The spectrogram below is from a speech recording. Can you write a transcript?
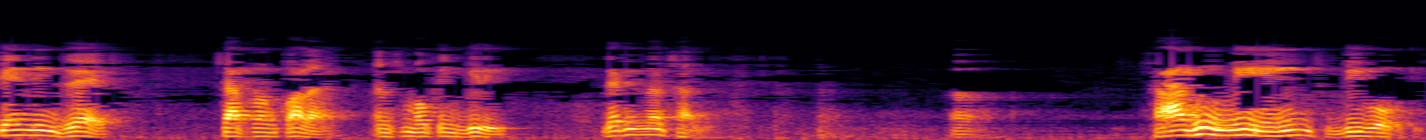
changing dress, saffron color, and smoking bidi. That is not sadhu. Uh, sadhu means devotee.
